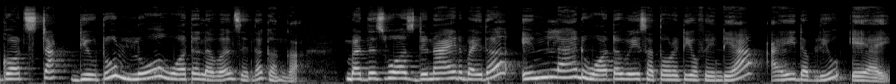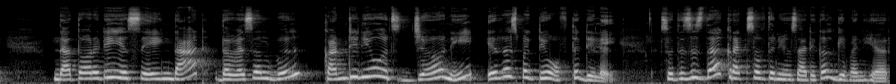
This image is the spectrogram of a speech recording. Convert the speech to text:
got stuck due to low water levels in the Ganga. But this was denied by the Inland Waterways Authority of India, IWAI. The authority is saying that the vessel will continue its journey irrespective of the delay. So, this is the crux of the news article given here.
